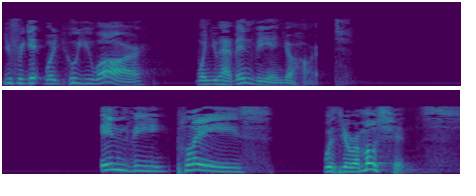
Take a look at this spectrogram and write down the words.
You forget what, who you are when you have envy in your heart. Envy plays with your emotions.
